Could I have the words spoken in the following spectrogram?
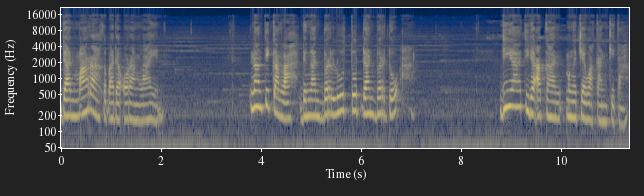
dan marah kepada orang lain. Nantikanlah dengan berlutut dan berdoa dia tidak akan mengecewakan kita.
